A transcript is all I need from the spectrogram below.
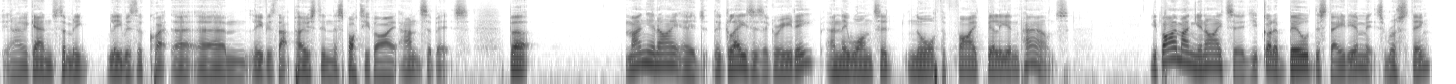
You know, again, somebody leave us the uh, um, leave us that post in the Spotify answer bits. But Man United, the Glazers are greedy, and they wanted north of five billion pounds. You buy Man United, you've got to build the stadium. It's rusting.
